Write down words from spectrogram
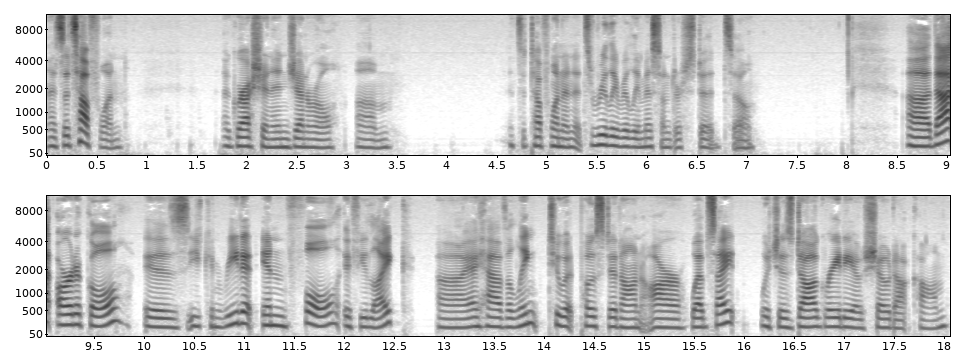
it's a tough one. Aggression in general, um, it's a tough one, and it's really, really misunderstood. So uh, that article is you can read it in full if you like. Uh, I have a link to it posted on our website, which is dogradioshow.com.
